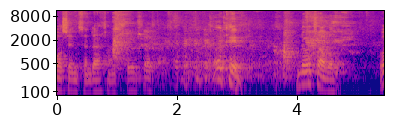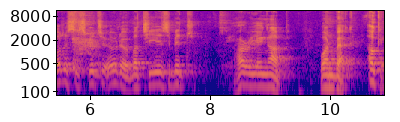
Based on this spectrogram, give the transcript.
more sense than that one. Okay, no trouble. What is the scripture order? But she is a bit hurrying up. One back. Okay.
